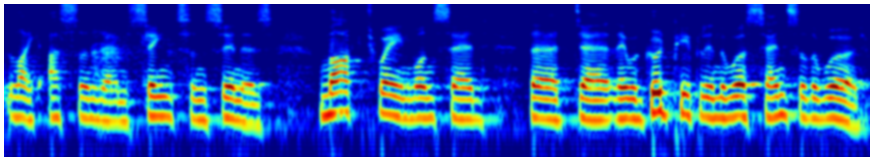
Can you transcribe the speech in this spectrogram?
like us and them, saints and sinners. Mark Twain once said that uh, they were good people in the worst sense of the word.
